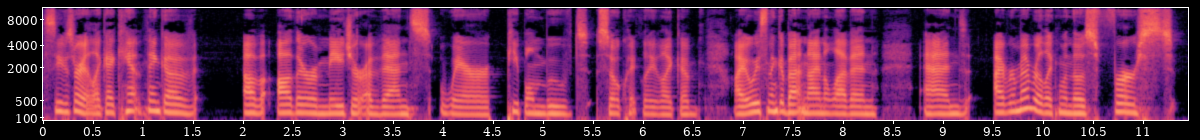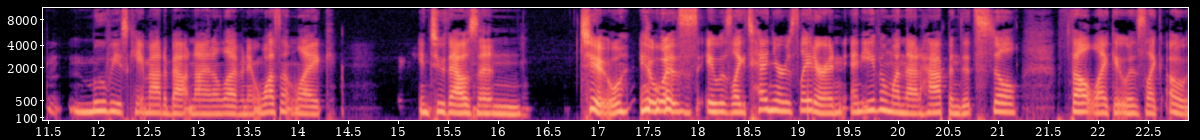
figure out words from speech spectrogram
Steve's right. Like, I can't think of of other major events where people moved so quickly. Like a, um, I always think about 9/11 and I remember like when those first movies came out about 9/11, it wasn't like in 2002. It was it was like 10 years later and and even when that happened, it still felt like it was like oh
